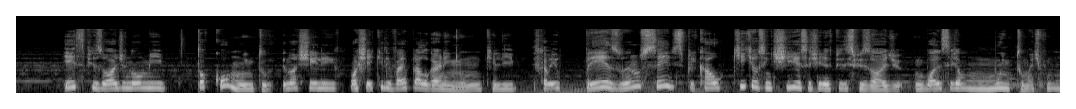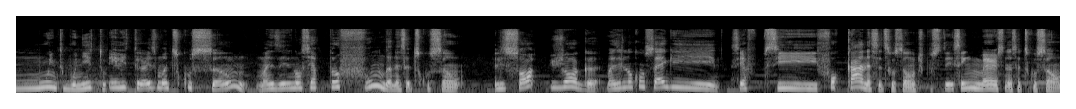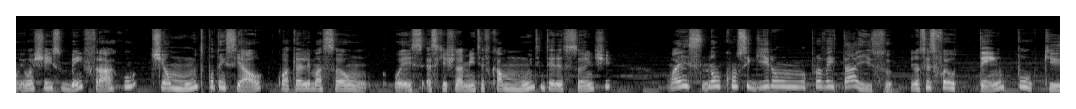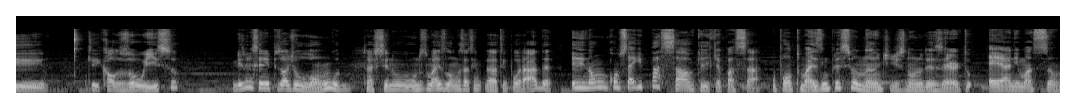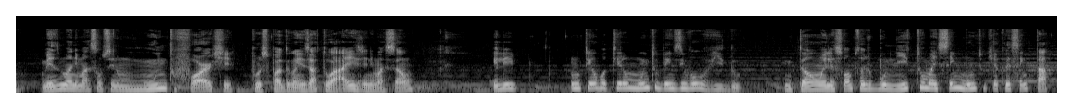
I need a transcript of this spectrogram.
esse episódio não me tocou muito. Eu não achei ele. Eu achei que ele vai para lugar nenhum. Que ele fica meio preso. Eu não sei explicar o que, que eu senti assistindo esse episódio. Embora ele seja muito, mas tipo, muito bonito, ele traz uma discussão, mas ele não se aprofunda nessa discussão. Ele só joga, mas ele não consegue se, se focar nessa discussão, tipo, ser imerso nessa discussão. Eu achei isso bem fraco, tinha muito potencial com aquela animação. Esse, esse questionamento ia ficar muito interessante mas não conseguiram aproveitar isso. Eu não sei se foi o tempo que, que causou isso. Mesmo sendo um episódio longo, acho sendo um dos mais longos da, te da temporada, ele não consegue passar o que ele quer passar. O ponto mais impressionante de Snow no Deserto é a animação. Mesmo a animação sendo muito forte por os padrões atuais de animação, ele não tem um roteiro muito bem desenvolvido. Então ele é só um episódio bonito, mas sem muito o que acrescentar.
